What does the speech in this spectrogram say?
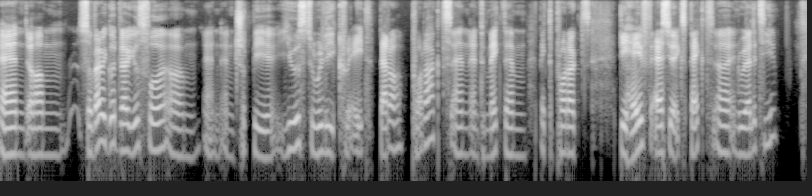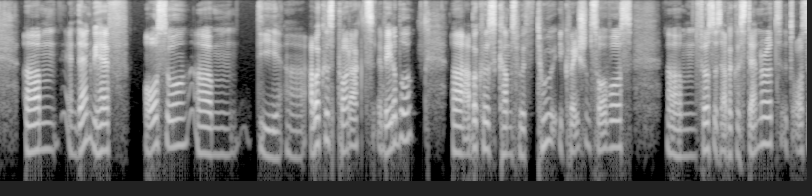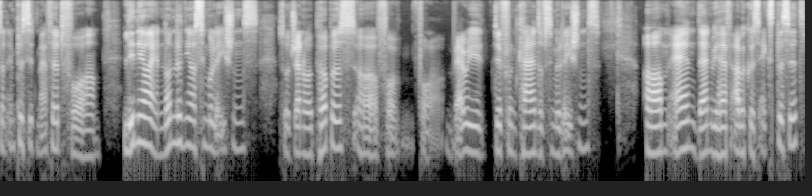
And um, so very good, very useful, um, and, and should be used to really create better products and, and to make them, make the products behave as you expect uh, in reality. Um, and then we have also um, the uh, Abaqus products available. Uh, Abaqus comes with two equation solvers um, first is Abaqus Standard. It's also an implicit method for linear and nonlinear simulations, so general purpose uh, for, for very different kinds of simulations. Um, and then we have Abaqus Explicit.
